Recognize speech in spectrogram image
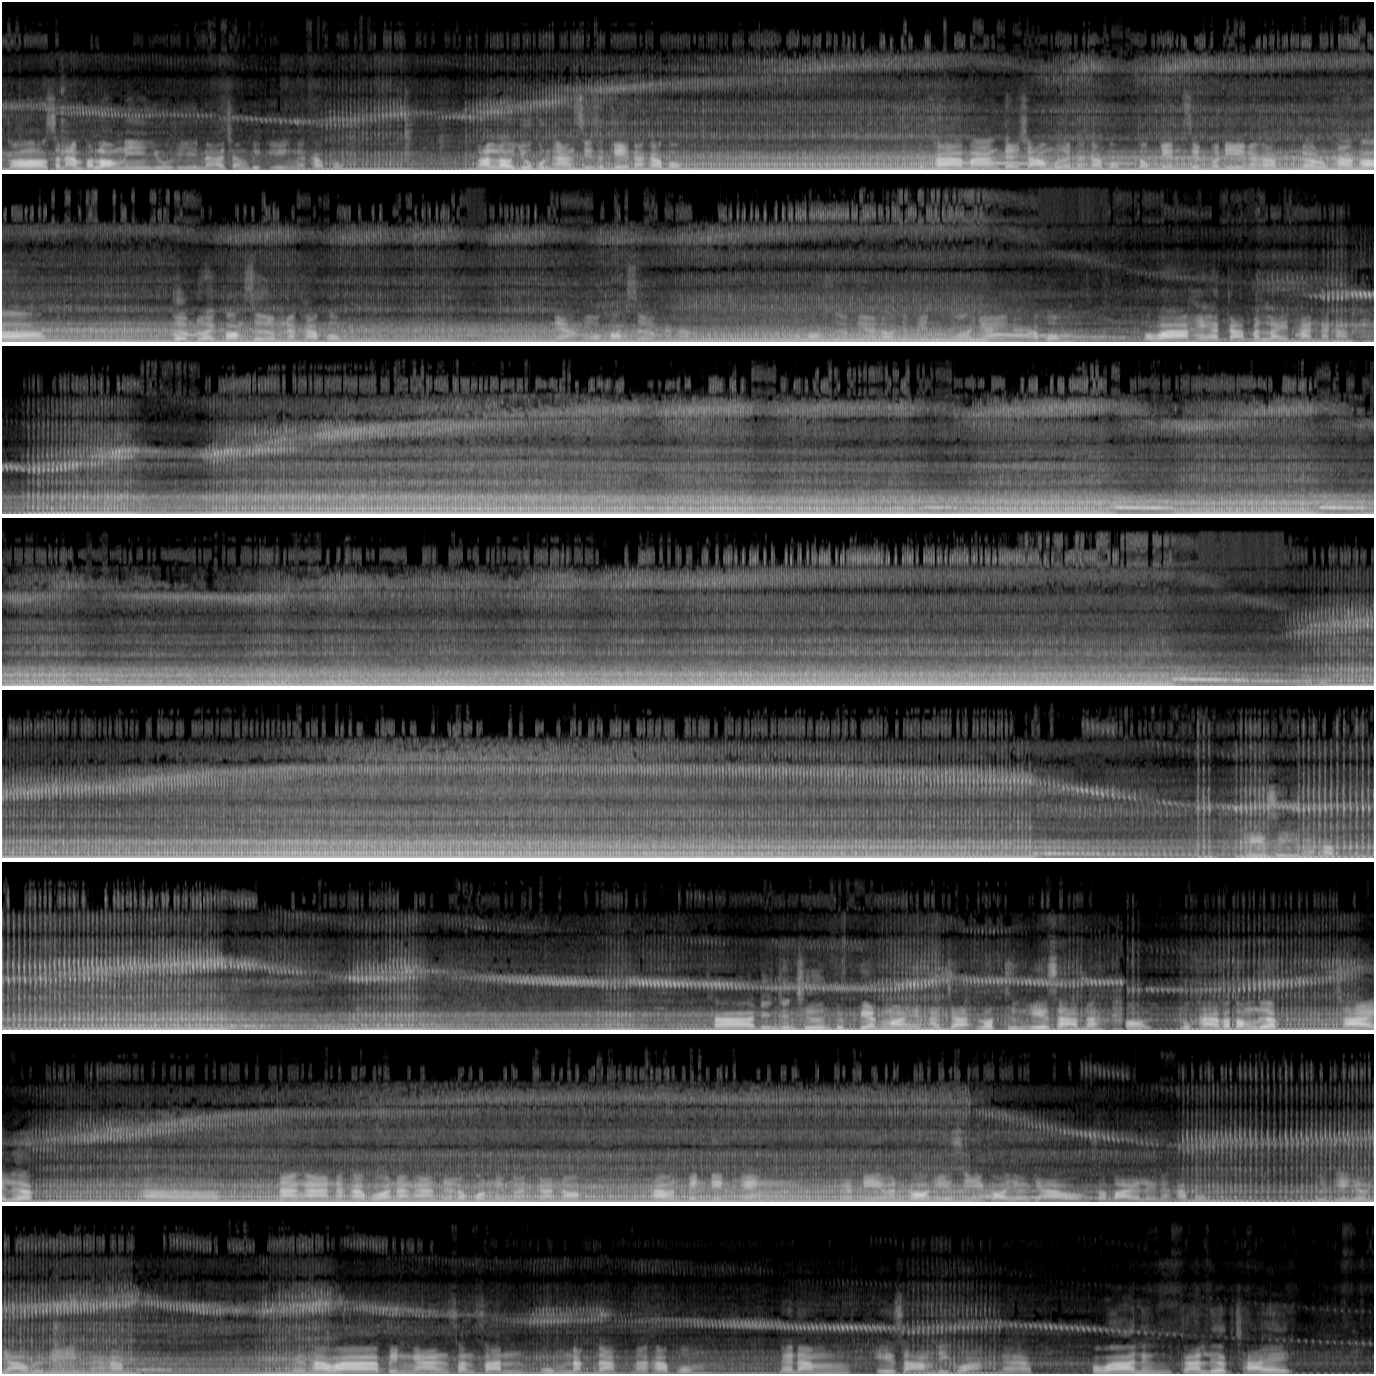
ก็สนามประลองนี้อยู่ที่นาช่างบิ๊กเองนะครับผมร้านเราอยู่คุณหารศรีสะเกดนะครับผมลูกค้ามาตั้งแต่เช้ามืดนะครับ ผมตกเย็นเสร็จพอดีนะครับ แล้วลูกค้าก็เพิ่มด้วยกองเสริมนะครับ ผม เนี่ยหัวกองเสริมนะครับหัวกองเสริมเนี่ยเราจะเป็นหัวใหญ่นะครับ ผม เพราะว่าให้อากาศมันไหลทันนะครับ 4 นะครับ ถ้าดินชื้นๆเปียกๆหน่อย อาจจะลดถึง A3 นะลูกค้าก็ต้องเลือกใช้เลือกอหน้างานนะครับ เพราะหน้างานแต่ละคนไม่เหมือนกันเนาะถ้ามันเป็นดินแห้งแบบนี้มันก็ A4 ก็ยาวๆสบายเลยนะครับผมพื้นที่ยาวๆแบบนี้นะครับ แต่ถ้าว่าเป็นงานสั้นๆ อุ้มหนักๆนะครับผมแนะนำ A3 ดีกว่านะครับ ราะว่าหนึ่งการเลือกใช้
